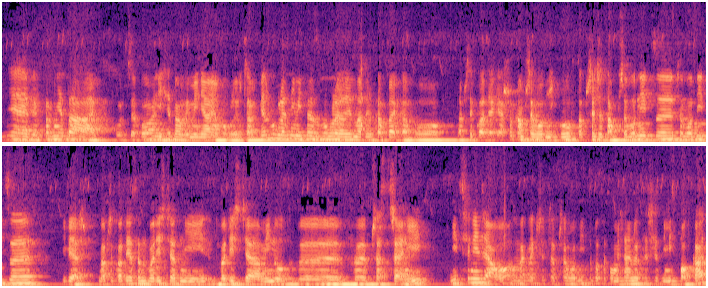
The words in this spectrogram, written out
Nie wiem, pewnie tak, kurczę, bo oni się tam wymieniają w ogóle rzeczami. Wiesz, w ogóle z nimi to jest w ogóle jedna wielka beka, bo na przykład jak ja szukam przewodników, to krzyczę tam przewodnicy, przewodnicy i wiesz, na przykład jestem 20 dni, 20 minut w, w przestrzeni, nic się nie działo, nagle krzyczę przewodnicy, bo sobie pomyślałem, że chcę się z nimi spotkać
